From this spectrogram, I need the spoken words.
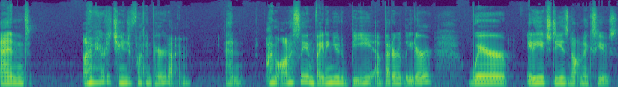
And I'm here to change a fucking paradigm. And I'm honestly inviting you to be a better leader where ADHD is not an excuse,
